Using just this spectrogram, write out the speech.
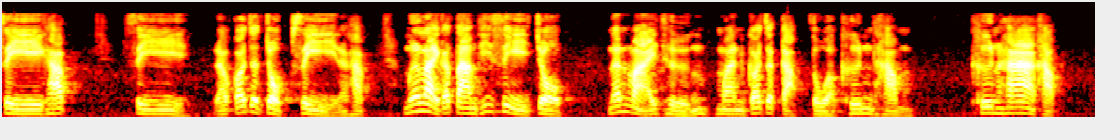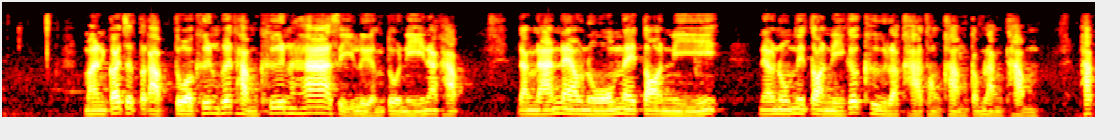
C ครับ C แล้วก็จะจบ 4 นะครับ เมื่อไหร่ก็ตามที่ 4 จบ นั่นหมายถึงมันก็จะกลับตัวขึ้นทำขึ้น 5 ครับ มันก็จะกลับตัวขึ้นเพื่อทำขึ้น 5 สีเหลืองตัวนี้นะครับ ดังนั้นแนวโน้มในตอนนี้ แนวโน้มในตอนนี้ก็คือราคาทองคำกำลังทำพัก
